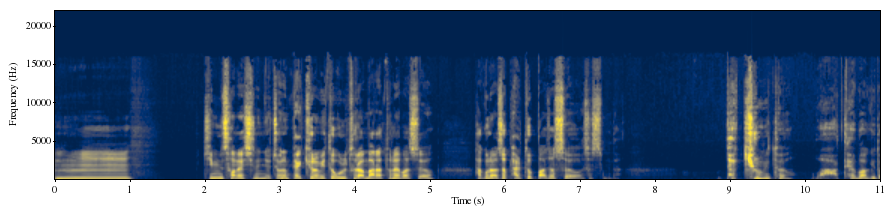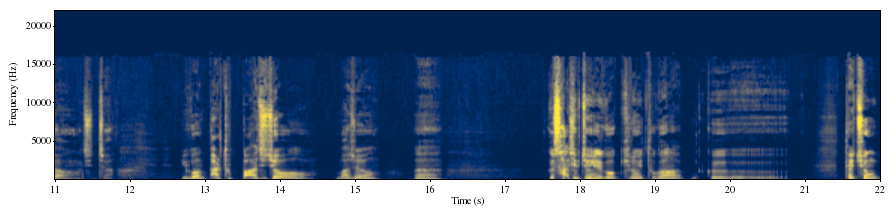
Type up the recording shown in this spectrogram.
음, 김선혜 씨는요. 저는 100km 울트라 마라톤 해봤어요. 하고 나서 발톱 빠졌어요. 하셨습니다. 100km요? 와, 대박이다. 진짜. 이건 발톱 빠지죠. 맞아요. 예. 그 40.19km가 그 대충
